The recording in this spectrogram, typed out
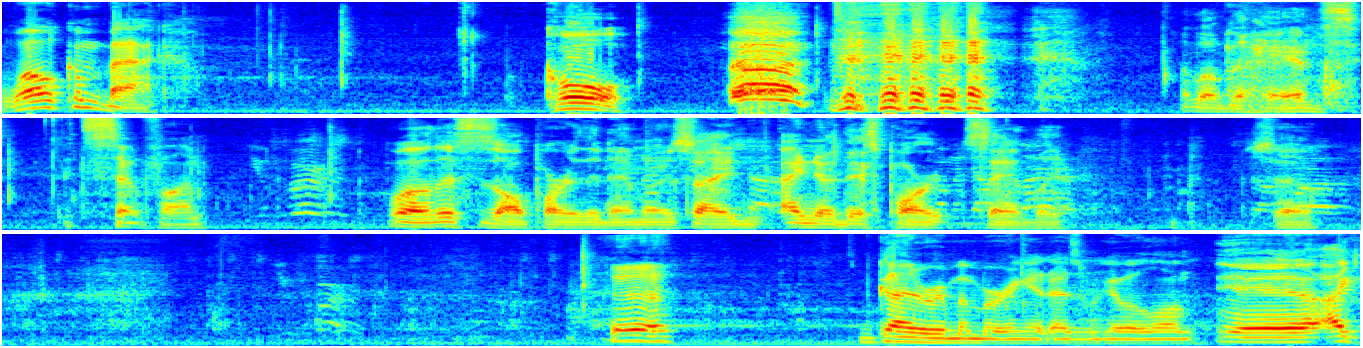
welcome back. Cole. Ah! I love the hands. It's so fun. Well, this is all part of the demo, so I I know this part, sadly. So Yeah. Kind of remembering it as we go along. yeah, I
